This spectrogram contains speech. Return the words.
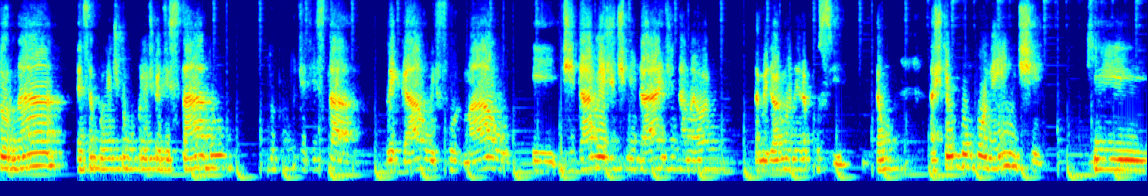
tornar essa política uma política de Estado do ponto de vista legal e formal e de dar legitimidade da maior da melhor maneira possível. Então, acho que tem um componente que,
